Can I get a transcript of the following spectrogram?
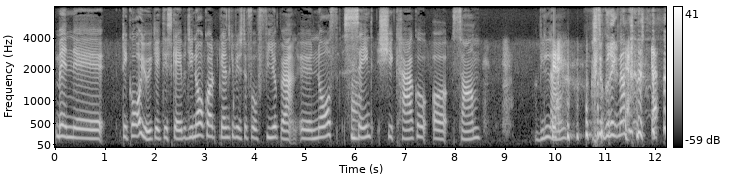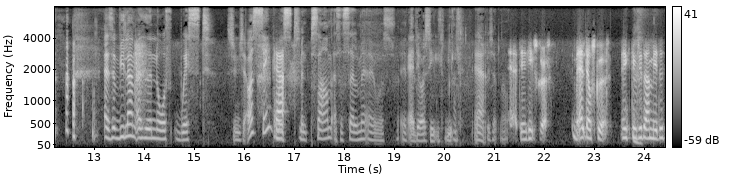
Men øh, det går jo ikke ægteskabet. De når godt ganske vist at få fire børn. Øh, North, Saint, mm. Chicago og Sam. Vilde navn. Ja. du griner? Ja. ja. altså, vilderen er hedder Northwest synes jeg. Også Saint ja. West. Men psalm, altså salme, er jo også et... Ja, det er også helt vildt. Ja, ja det er helt skørt. Men alt er jo skørt. Ikke? Det er jo det, der er med det.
